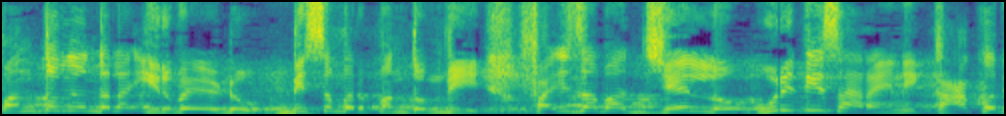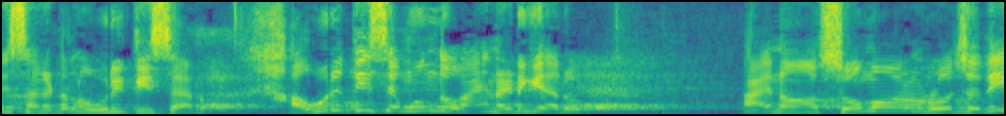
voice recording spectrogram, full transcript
పంతొమ్మిది వందల ఇరవై ఏడు డిసెంబర్ పంతొమ్మిది ఫైజాబాద్ జైల్లో ఉరి తీశారు ఆయన్ని. కాకోరి సంఘటనలో ఉరి తీశారు. ఆ ఉరి తీసే ముందు ఆయన అడిగారు ఆయన సోమవారం రోజు అది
